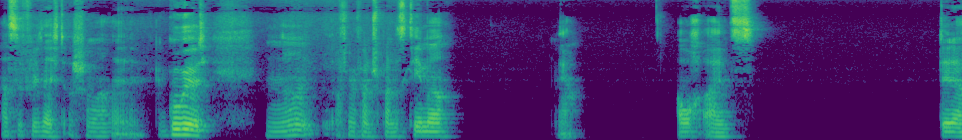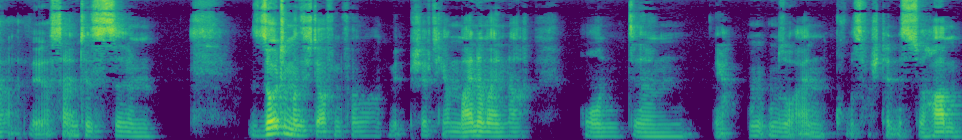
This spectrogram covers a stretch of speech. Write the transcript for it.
hast du vielleicht auch schon mal äh, gegoogelt. Ne? Auf jeden Fall ein spannendes Thema. Ja, auch als der, der Scientist ähm, sollte man sich da auf jeden Fall mal mit beschäftigen, meiner Meinung nach. Und ähm, ja, um, um, so ein großes Verständnis zu haben,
